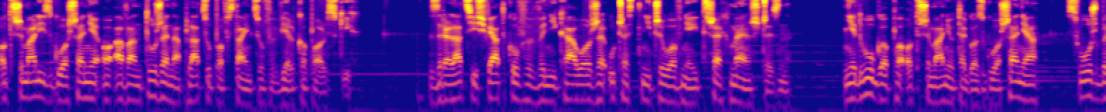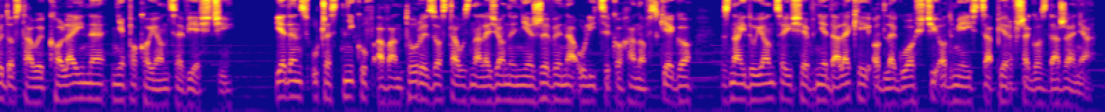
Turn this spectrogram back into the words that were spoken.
otrzymali zgłoszenie o awanturze na Placu Powstańców Wielkopolskich. Z relacji świadków wynikało, że uczestniczyło w niej trzech mężczyzn. Niedługo po otrzymaniu tego zgłoszenia służby dostały kolejne niepokojące wieści. Jeden z uczestników awantury został znaleziony nieżywy na ulicy Kochanowskiego, znajdującej się w niedalekiej odległości od miejsca pierwszego zdarzenia.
